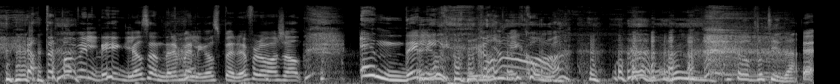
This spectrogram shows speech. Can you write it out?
Ja, det var veldig hyggelig å sende dere melding og spørre, for det var sånn Endelig kan vi komme! Det var på tide.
